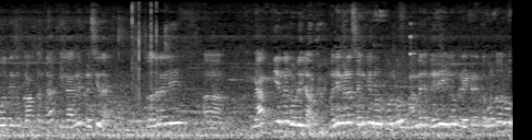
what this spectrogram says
ಮೂವತ್ತೈದು ಬ್ಲಾಕ್ ಅಂತ ಈಗಾಗಲೇ ಕಳಿಸಿದ್ದಾರೆ. ಸೊ ಅದರಲ್ಲಿ ವ್ಯಾಪ್ತಿಯನ್ನು ನೋಡಿಲ್ಲ ಅವರು. ಮನೆಗಳ ಸಂಖ್ಯೆ ನೋಡಿಕೊಂಡು ಆಮೇಲೆ ಬೇರೆ ಏನೋ ಕ್ರೈಟೇರಿಯಾ ತಗೊಂಡು ಅವರು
